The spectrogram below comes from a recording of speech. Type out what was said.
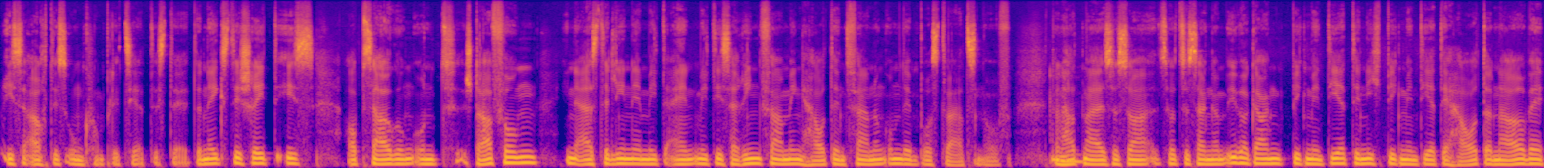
ist auch das unkomplizierteste. Der nächste Schritt ist Absaugung und Straffung in erster Linie mit, ein, mit dieser ringförmigen Hautentfernung um den Brustwarzenhof. Dann mhm. hat man also so, sozusagen am Übergang pigmentierte, nicht pigmentierte Haut, eine Narbe,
